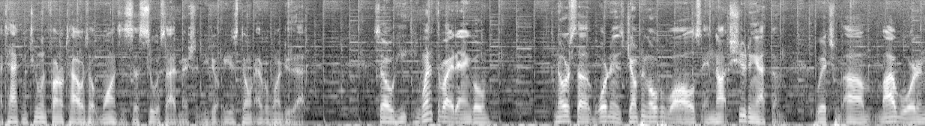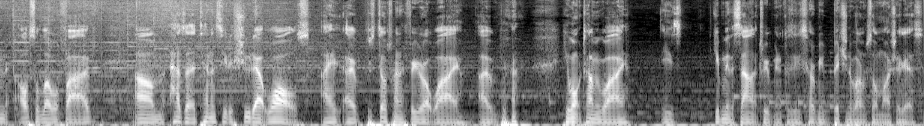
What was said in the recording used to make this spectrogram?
attacking two Inferno Towers at once is a suicide mission. You don't, you just don't ever want to do that. So he, he went at the right angle. Notice the Warden is jumping over walls and not shooting at them, which um, my Warden, also level 5, um, has a tendency to shoot at walls. I, I'm still trying to figure out why. I've he won't tell me why. He's giving me the silent treatment because he's heard me bitching about him so much, I guess.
